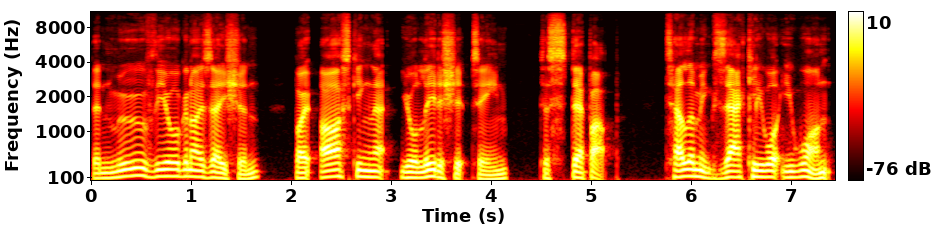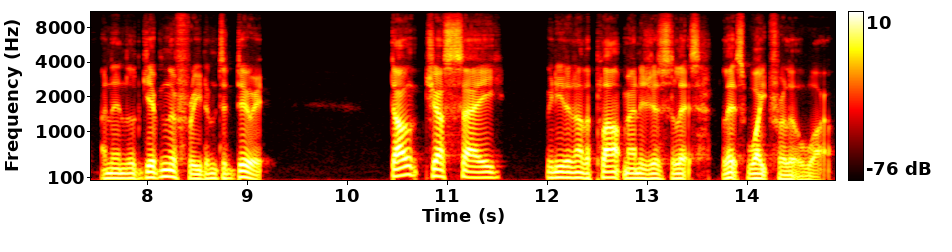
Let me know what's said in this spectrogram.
then move the organization by asking that your leadership team to step up. Tell them exactly what you want and then give them the freedom to do it. Don't just say we need another plant manager, so let's let's wait for a little while.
